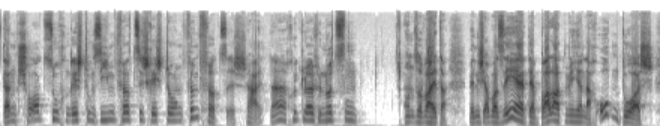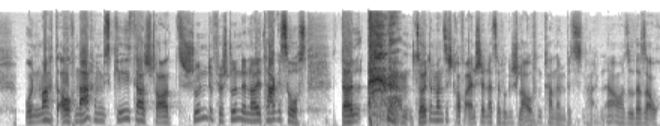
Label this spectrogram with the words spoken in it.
Dann Short suchen Richtung 47, Richtung 45 halt, ne? Rückläufe nutzen und so weiter. Wenn ich aber sehe, der ballert mir hier nach oben durch und macht auch nach dem Skita-Start Stunde für Stunde neue Tageshochs, dann sollte man sich darauf einstellen, dass er wirklich laufen kann ein bisschen halt. Ne? Also, dass er auch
